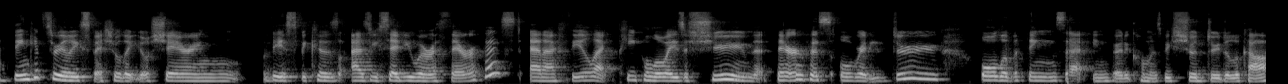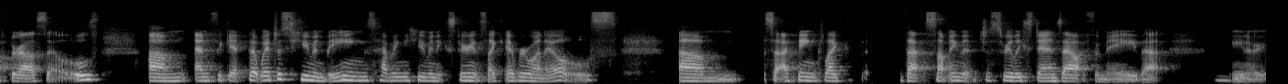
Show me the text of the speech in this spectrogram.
I think it's really special that you're sharing this because, as you said, you were a therapist. And I feel like people always assume that therapists already do all of the things that, inverted commas, we should do to look after ourselves. Um, and forget that we're just human beings having a human experience like everyone else. Um, so I think like that's something that just really stands out for me that, mm. you know,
